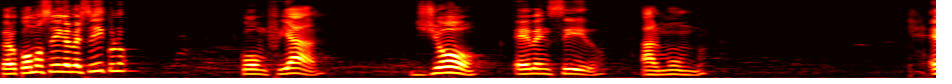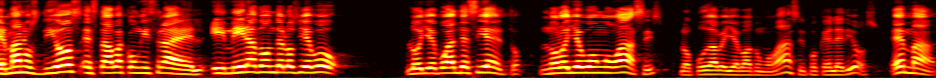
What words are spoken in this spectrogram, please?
Pero ¿cómo sigue el versículo? Confiar. Yo he vencido al mundo. Hermanos, Dios estaba con Israel y mira dónde los llevó. Lo llevó al desierto, no lo llevó a un oasis, lo pudo haber llevado a un oasis porque Él es Dios. Es más,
